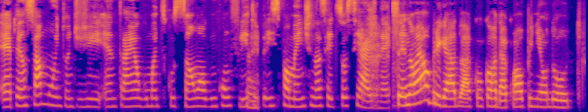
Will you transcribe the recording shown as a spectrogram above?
é, pensar muito antes de entrar em alguma discussão, algum conflito, é. e principalmente nas redes sociais, né? Você não é obrigado a concordar com a opinião do outro,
